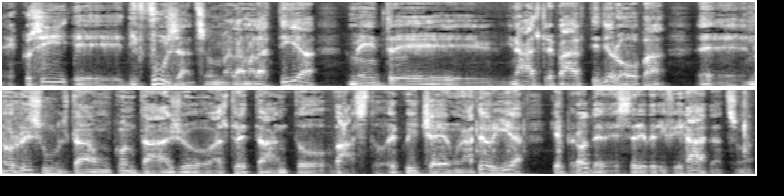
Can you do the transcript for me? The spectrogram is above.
è così eh, diffusa insomma, la malattia, mentre in altre parti d'Europa eh, non risulta un contagio altrettanto vasto. E qui c'è una teoria che però deve essere verificata. Insomma.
